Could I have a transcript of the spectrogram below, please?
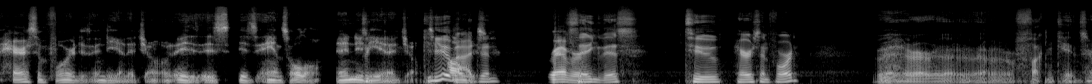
Harrison Ford is Indiana Jones. Is is, is Han Solo and Indiana Jones? Can you Always, imagine forever? saying this to Harrison Ford? Fucking kids.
